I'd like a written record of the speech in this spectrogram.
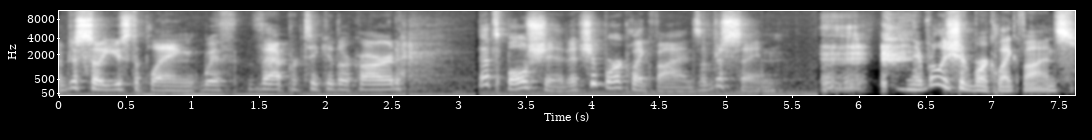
I'm just so used to playing with that particular card. That's bullshit. It should work like Vines. I'm just saying. it really should work like Vines.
